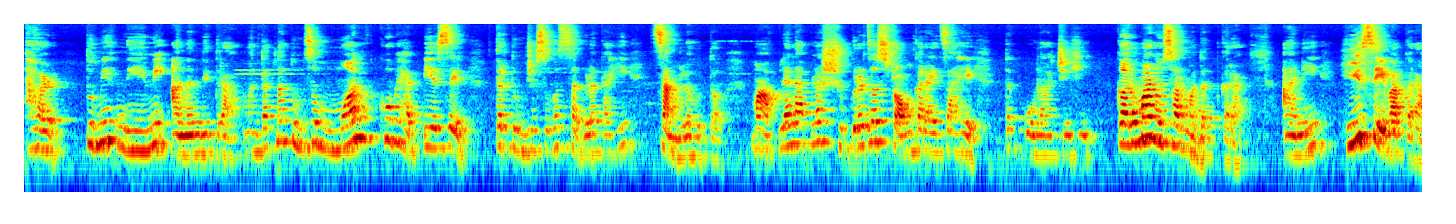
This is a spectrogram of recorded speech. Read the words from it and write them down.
थर्ड तुम्ही नेहमी आनंदित राहा. म्हणतात ना तुमचं मन खूप हॅपी असेल तर तुमच्यासोबत सगळं काही चांगलं होतं. मग आपल्याला आपला शुक्र जर स्ट्रॉंग करायचा आहे तर कोणाचीही कर्मानुसार मदत करा. आणि ही सेवा करा.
